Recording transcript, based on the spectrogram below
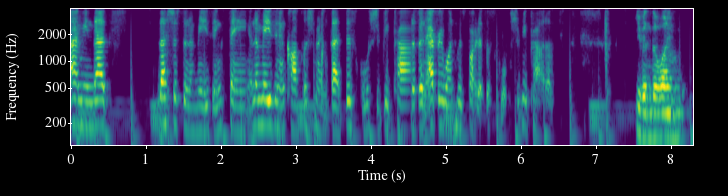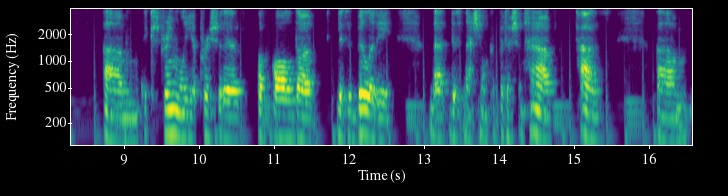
i mean that's that's just an amazing thing an amazing accomplishment that this school should be proud of and everyone who's part of the school should be proud of. Even though i'm um, extremely appreciative of all the visibility that this national competition have has. Um,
